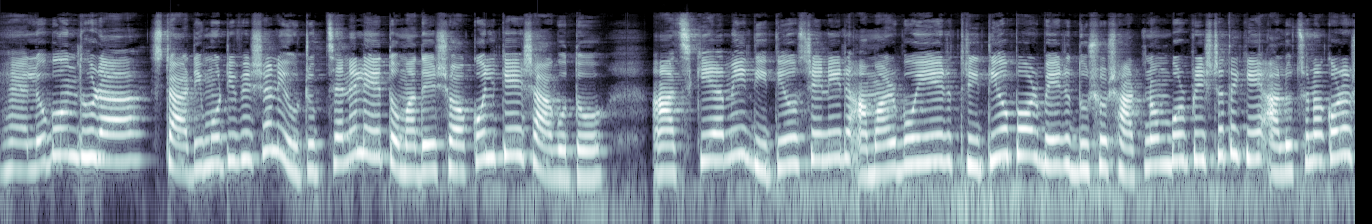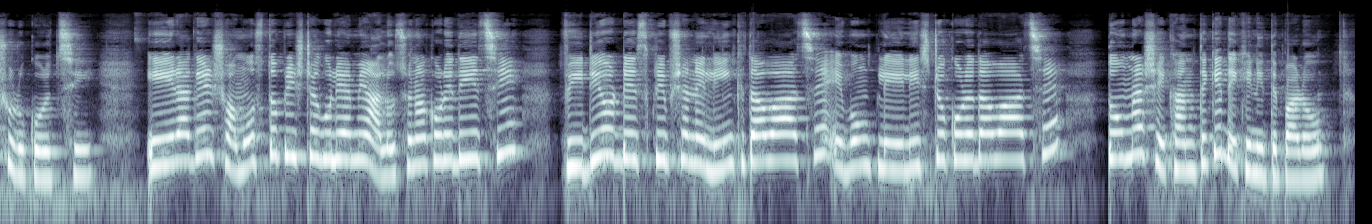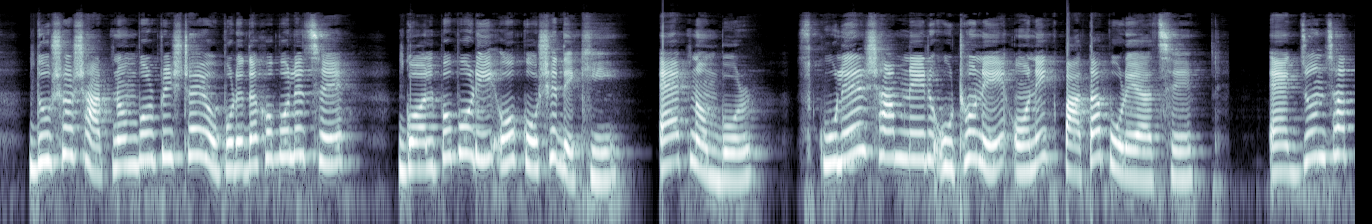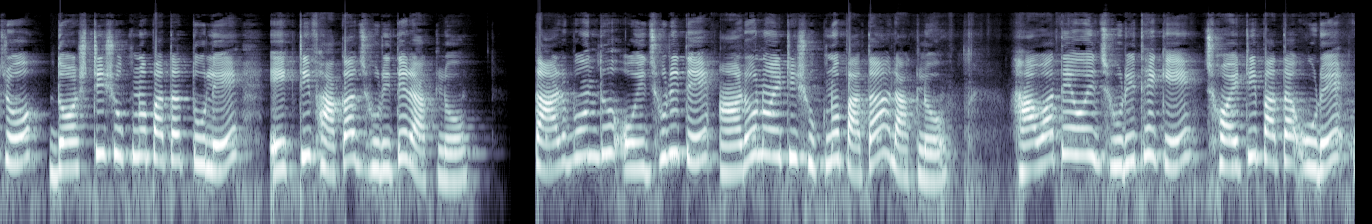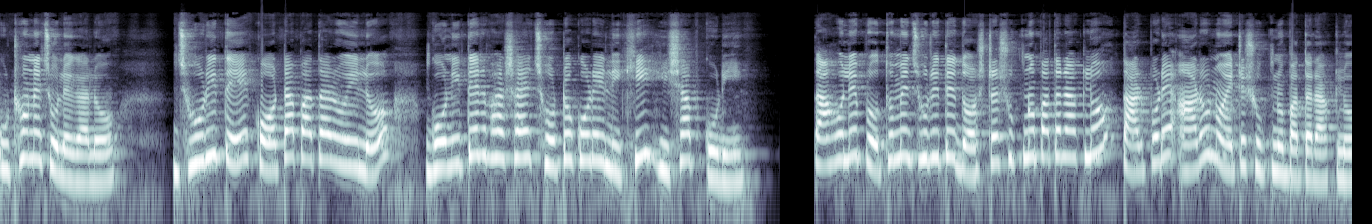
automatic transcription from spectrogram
Hello বন্ধুরা, study motivation YouTube চ্যানেলে তোমাদের সকলকে স্বাগত। আজকে আমি দ্বিতীয় শ্রেণির আমার বইয়ের তৃতীয় পর্বের দুশো ষাট নম্বর পৃষ্ঠা থেকে আলোচনা করা শুরু করছি। এর আগের সমস্ত পৃষ্ঠাগুলি আমি আলোচনা করে দিয়েছি। ভিডিওর ডেসক্রিপশানে লিংক দেওয়া আছে এবং প্লেলিস্টও করে দেওয়া আছে। তোমরা সেখান থেকে দেখে নিতে পারো। দুশো ষাট নম্বর পৃষ্ঠায় ওপরে দেখো বলেছে, গল্প পড়ি ও কোষে দেখি। এক নম্বর, স্কুলের সামনের উঠোনে অনেক পাতা পড়ে আছে। একজন ছাত্র দশটি শুকনো পাতা তুলে একটি ফাঁকা ঝুড়িতে রাখল। তার বন্ধু ওই ঝুড়িতে আরও নয়টি শুকনো পাতা রাখল। হাওয়াতে ওই ঝুড়ি থেকে ছয়টি পাতা উড়ে উঠোনে চলে গেল। ঝুড়িতে কটা পাতা রইল, গণিতের ভাষায় ছোট করে লিখি হিসাব করি। তাহলে প্রথমে ঝুড়িতে দশটা শুকনো পাতা রাখল, তারপরে আরও নয়টা শুকনো পাতা রাখল।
